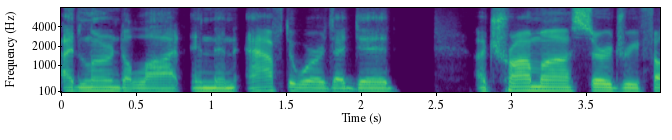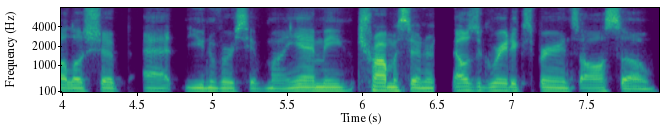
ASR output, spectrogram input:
I'd learned a lot. And then afterwards, I did a trauma surgery fellowship at the University of Miami Trauma Center. That was a great experience also.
